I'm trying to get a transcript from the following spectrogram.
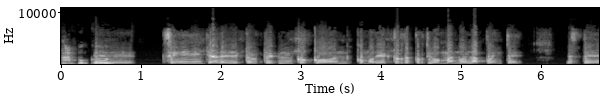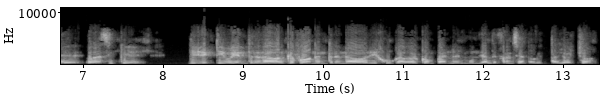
¿A poco? Eh, sí, ya de director técnico con como director deportivo Manuel Apuente. Este, ahora sí que directivo y entrenador que fueron entrenador y jugador, compa, en el Mundial de Francia 98.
